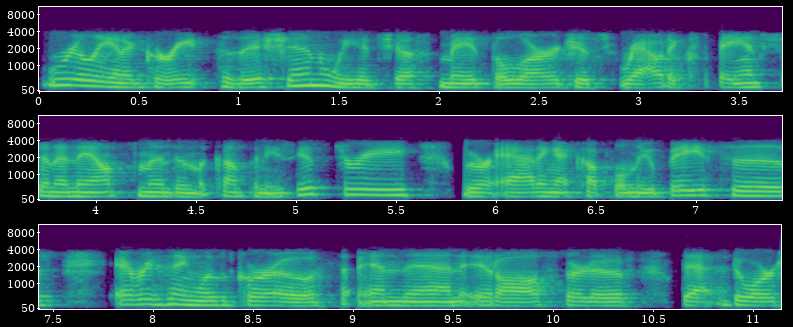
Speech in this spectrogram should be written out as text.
really in a great position. We had just made the largest route expansion announcement in the company's history. We were adding a couple new bases. Everything was growth. And then it all sort of, that door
